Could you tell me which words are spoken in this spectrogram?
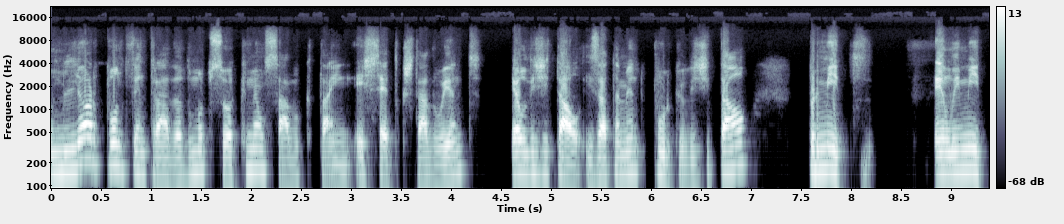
o melhor ponto de entrada de uma pessoa que não sabe o que tem, exceto que está doente, é o digital, exatamente porque o digital permite em limite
